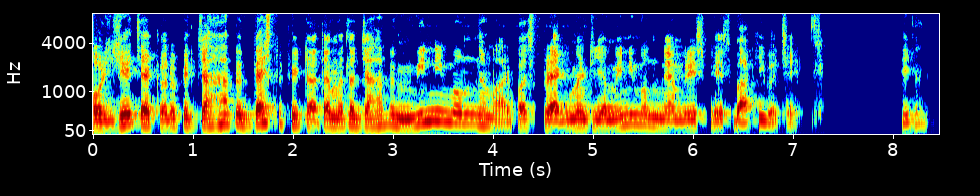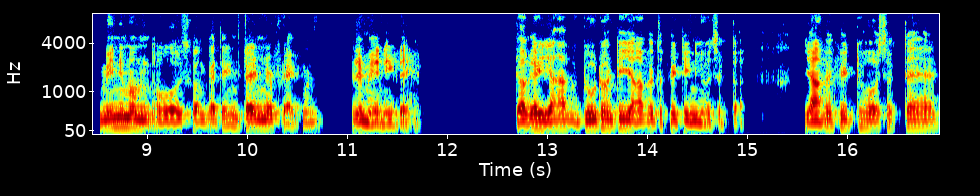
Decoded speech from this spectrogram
और ये चेक करो कि जहाँ पे बेस्ट फिट आता है मतलब जहाँ पे मिनिमम हमारे पास फ्रेगमेंट या मिनिमम मेमोरी स्पेस बाकी बचे। ठीक है? मिनिमम वो उसको हम कहते हैं इंटरनल फ्रेगमेंट रिमेनिंग रहे। तो अगर यहाँ टू ट्वेंटी यहाँ पे तो फिट ही नहीं हो सकता। यहाँ पे फिट हो सकता है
